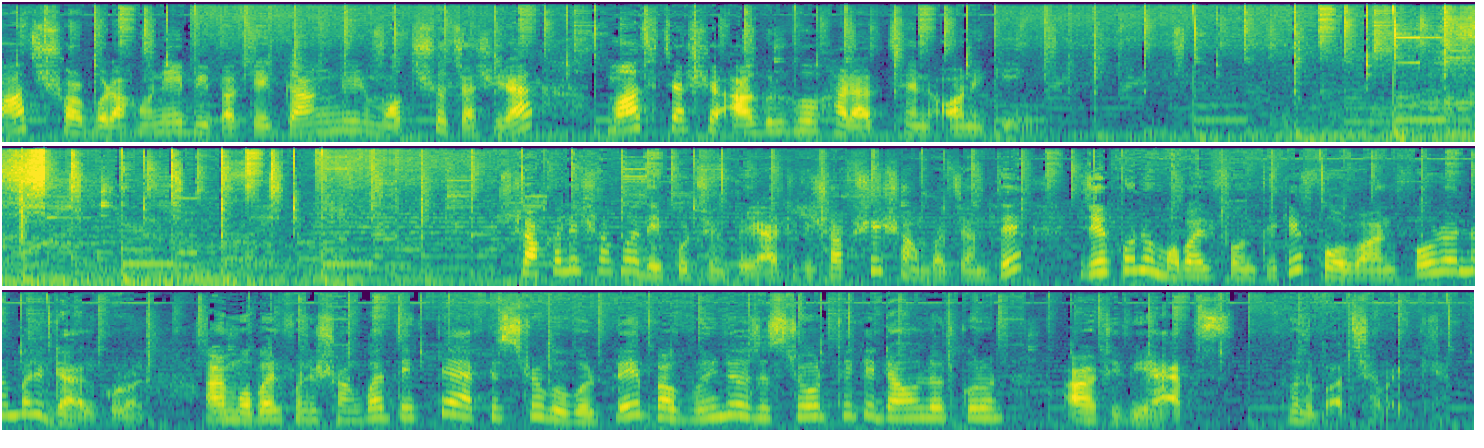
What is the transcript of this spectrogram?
মাছ সরবরাহ নিয়ে বিপাকে গাংনির মৎস্য চাষিরা। মাছ চাষে আগ্রহ হারাচ্ছেন অনেকেই। সকালের সংবাদ এই পর্যন্তই। আর সবশেষ সংবাদ জানতে যে কোনো মোবাইল ফোন থেকে ফোর ওয়ান ফোর ওয়ান নম্বরে ডায়াল করুন। আর মোবাইল ফোনে সংবাদ দেখতে অ্যাপ স্টোর গুগল প্লে বা উইন্ডোজ স্টোর থেকে ডাউনলোড করুন আর টিভি অ্যাপস ধন্যবাদ সবাইকে।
